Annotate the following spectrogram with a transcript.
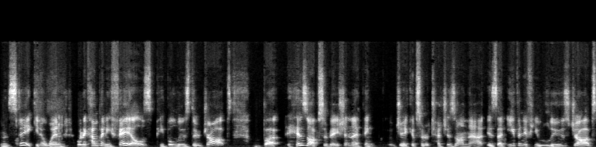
mistake you know when when a company fails people lose their jobs. But his observation i think jacob sort of touches on that is that even if you lose jobs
